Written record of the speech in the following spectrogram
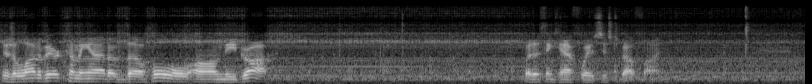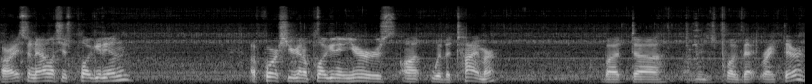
there's a lot of air coming out of the hole on the drop, but I think halfway is just about fine. Alright, so now let's just plug it in. Of course, you're going to plug it in yours on, with a timer. But uh, let me just plug that right there.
